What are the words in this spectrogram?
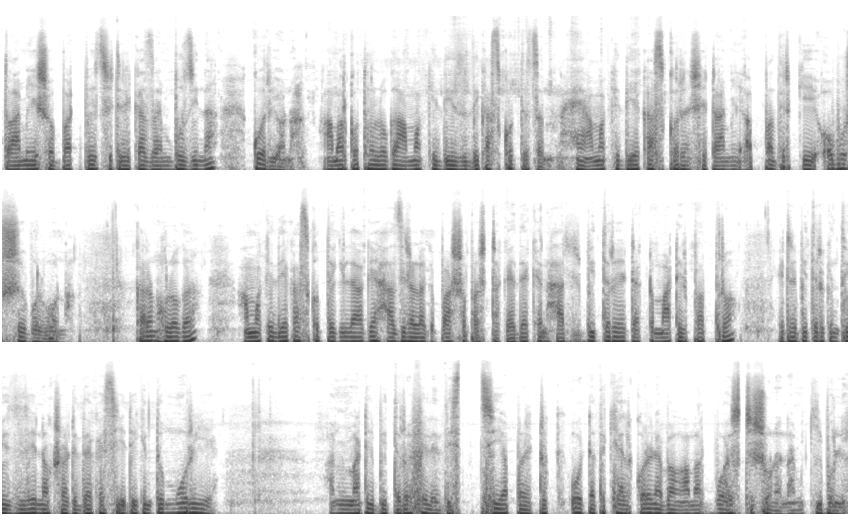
তো আমি এসব বাট পেয়েছিটের কাজ আমি বুঝি না, করিও না। আমার কথা হলো আমাকে দিয়ে যদি কাজ করতে চান হ্যাঁ আমাকে দিয়ে কাজ করেন সেটা আমি আপনাদেরকে অবশ্যই বলব না। কারণ হলো গা আমাকে দিয়ে কাজ করতে গেলে আগে হাজিরা লাগে পাঁচশো পাঁচ টাকায়। দেখেন হাড়ির ভিতরে এটা একটা মাটির পাত্র। এটার ভিতরে কিন্তু যে নকশাটি দেখাইছি, এটি কিন্তু মরিয়ে আমি মাটির ভিতরে ফেলে দিচ্ছি। আপনারা একটু ওইটাতে খেয়াল করেন এবং আমার বয়সটি শোনেন, আমি কি বলি।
